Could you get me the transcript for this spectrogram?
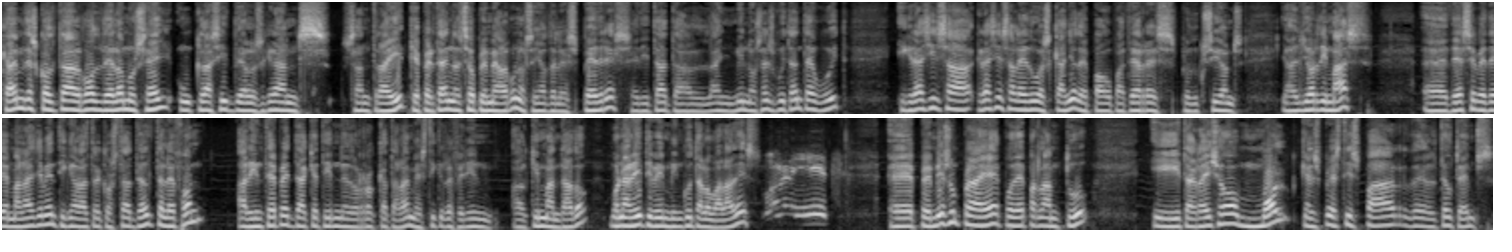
acabem d'escoltar el vol de l'Home Ocell, un clàssic dels grans Sant Traït, que pertany al seu primer àlbum, El senyor de les pedres, editat l'any 1988, i gràcies a, gràcies a l'Edu Escanyo de Pau Paterres Produccions i al Jordi Mas eh, de SBD Management, tinc a l'altre costat del telèfon a l'intèrpret d'aquest himne del rock català, m'estic referint al Quim Mandado. Bona nit i benvingut a l'Ovalades. Bona nit. Eh, per mi és un plaer poder parlar amb tu i t'agraeixo molt que ens prestis part del teu temps.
